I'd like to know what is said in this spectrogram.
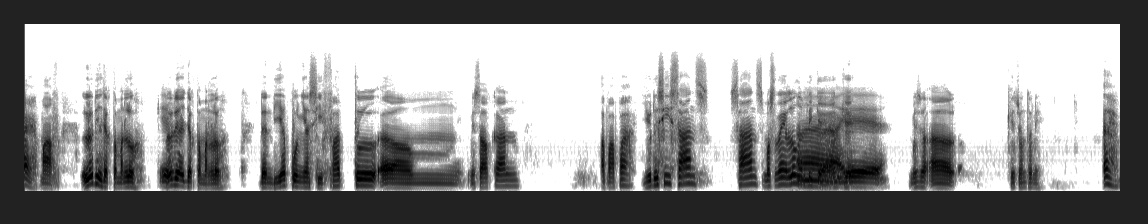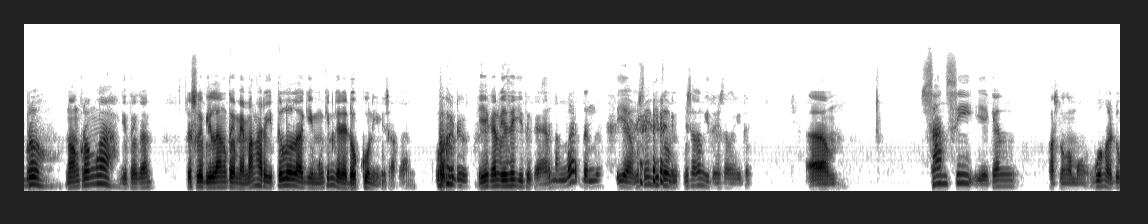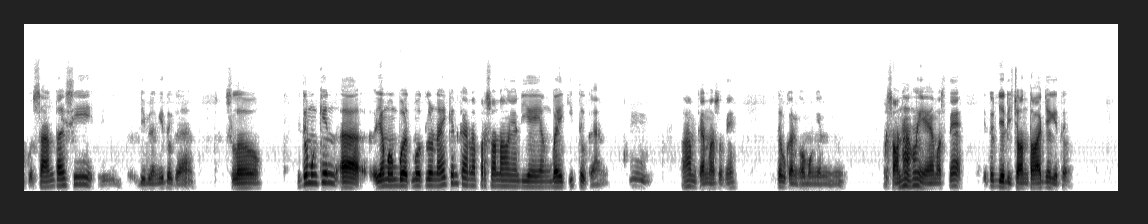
eh maaf lu diajak temen lu Iya. lu diajak temen lu dan dia punya sifat tuh em, misalkan apa-apa yaudah sih sans sans. Maksudnya lu ngerti Ah, kan kayak iya. misal eh, kayak contoh nih eh bro nongkrong lah gitu kan. Terus lu bilang tuh memang hari itu lu lagi mungkin gak ada doku nih misalkan. Waduh, iya kan biasa gitu kan. Seneng banget dong iya maksudnya gitu misalkan gitu misalkan gitu. Em sansi iya kan pas lu ngomong gua nggak doku santai sih dibilang gitu kan slow. Itu mungkin eh, yang membuat mood lu naik kan karena personalnya dia yang baik itu kan. Hmm. paham kan maksudnya? Kita bukan ngomongin personal ya maksudnya itu jadi contoh aja gitu.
